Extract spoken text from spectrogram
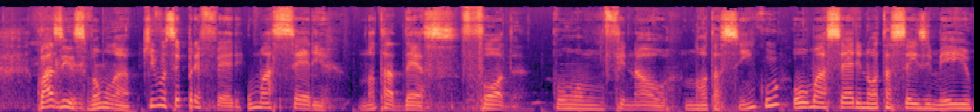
Quase isso, vamos lá. O que você prefere? Uma série nota 10, foda, com um final nota 5? Ou uma série nota 6,5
